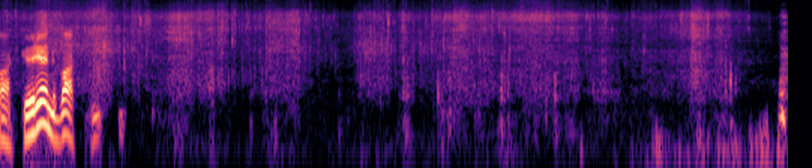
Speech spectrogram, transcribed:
Bak görüyor musun? Bak.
